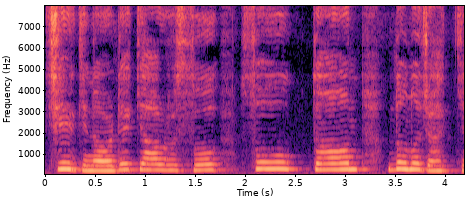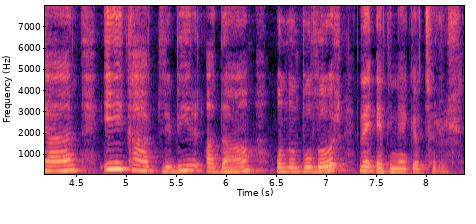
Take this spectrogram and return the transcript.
Çirkin ördek yavrusu soğuktan donacakken iyi kalpli bir adam onu bulur ve evine götürür.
